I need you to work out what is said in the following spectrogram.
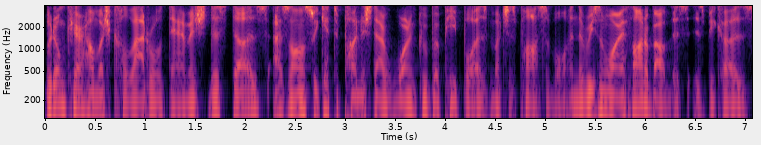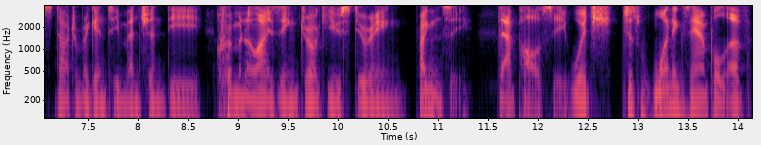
we don't care how much collateral damage this does, as long as we get to punish that one group of people as much as possible. And the reason why I thought about this is because Dr. McGinty mentioned the criminalizing drug use during pregnancy that policy, which just one example of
